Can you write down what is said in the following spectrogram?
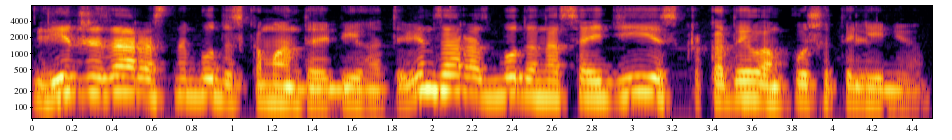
Він же зараз не буде з командою бігати. Він зараз буде на сайді з крокодилом пушити лінію.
